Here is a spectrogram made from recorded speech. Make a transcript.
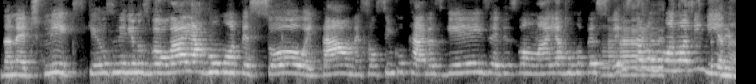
da Netflix que os meninos vão lá e arrumam uma pessoa e tal, né? São cinco caras gays, eles vão lá e arrumam uma pessoa. Eles estavam ah, arrumando uma menina.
